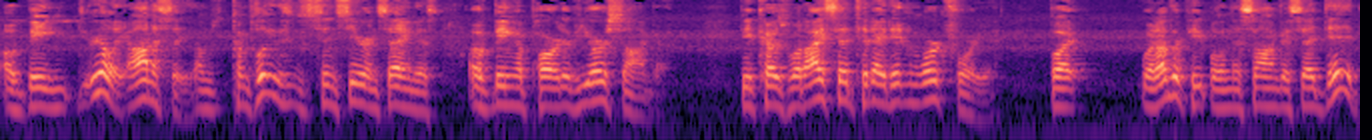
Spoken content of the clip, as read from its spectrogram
of being really honestly. I'm completely sincere in saying this of being a part of your sangha, because what I said today didn't work for you, but what other people in the sangha said did.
